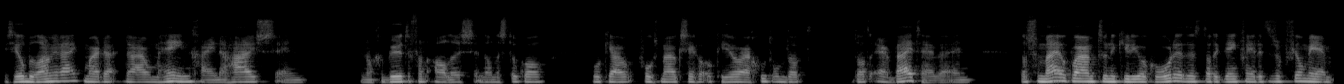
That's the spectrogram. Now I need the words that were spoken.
is heel belangrijk, maar da daaromheen ga je naar huis en, en dan gebeurt er van alles. En dan is het ook wel, hoe ik jou volgens mij ook zeggen, ook heel erg goed om dat, dat erbij te hebben. En dat is voor mij ook waarom toen ik jullie ook hoorde, dus dat ik denk van ja, dit is ook veel meer,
